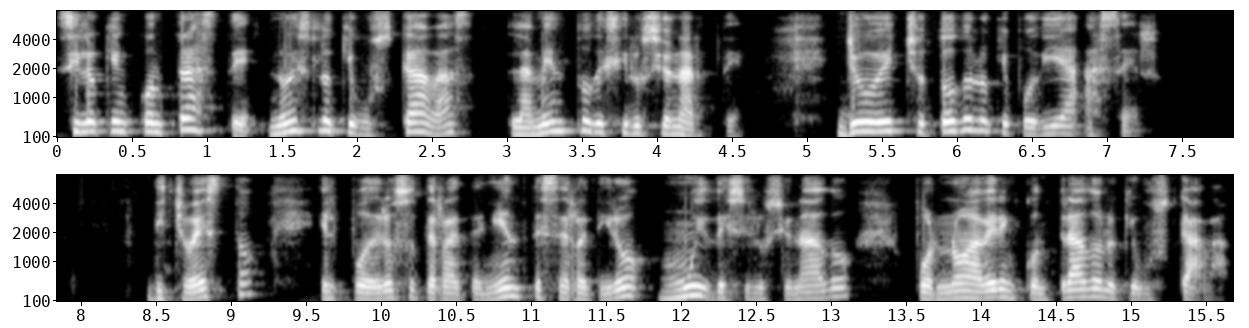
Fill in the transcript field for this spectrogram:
Si lo que encontraste no es lo que buscabas, lamento desilusionarte. Yo he hecho todo lo que podía hacer. Dicho esto, el poderoso terrateniente se retiró muy desilusionado por no haber encontrado lo que buscaba.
